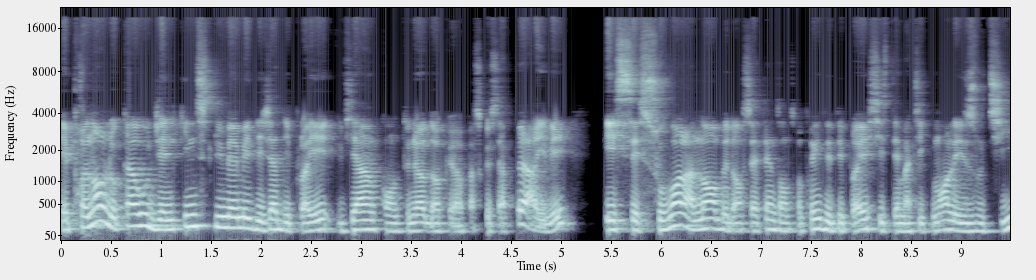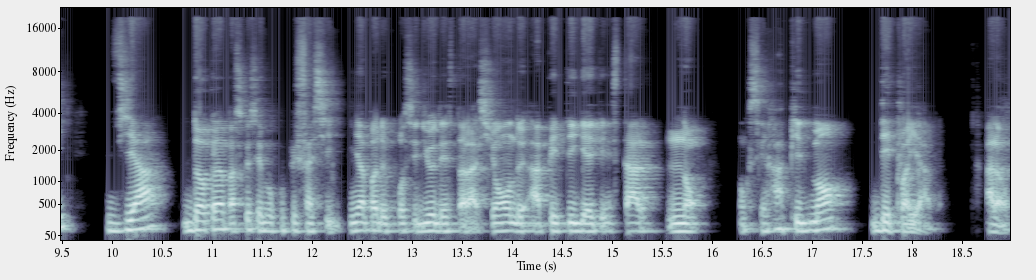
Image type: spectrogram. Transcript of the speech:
Et prenons le cas où Jenkins lui-même est déjà déployé via un conteneur Docker, parce que ça peut arriver, et c'est souvent la norme dans certaines entreprises de déployer systématiquement les outils via Docker parce que c'est beaucoup plus facile. Il n'y a pas de procédure d'installation, de apt get install, non. Donc c'est rapidement déployable. Alors,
